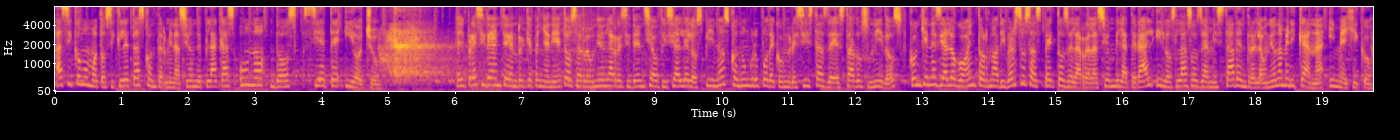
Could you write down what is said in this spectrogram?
así como motocicletas con terminación de placas 1, 2, 7 y 8. El presidente Enrique Peña Nieto se reunió en la residencia oficial de Los Pinos con un grupo de congresistas de Estados Unidos, con quienes dialogó en torno a diversos aspectos de la relación bilateral y los lazos de amistad entre la Unión Americana y México.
